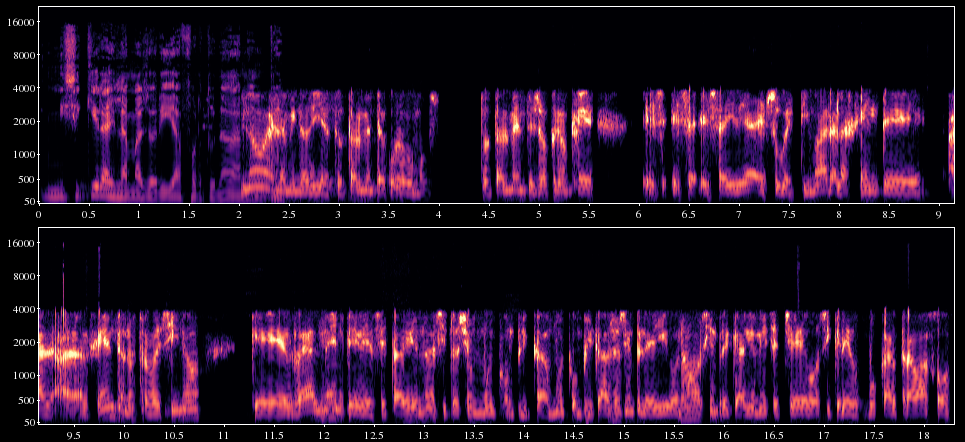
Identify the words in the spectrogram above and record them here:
ni siquiera es la mayoría, afortunadamente. No es la minoría, totalmente de acuerdo con vos. Totalmente, yo creo que es, esa, esa idea de subestimar a la gente, a, gente, a nuestros vecinos, que realmente se está viviendo una situación muy complicada, muy complicada. Yo siempre le digo, no, siempre que alguien me dice, che, vos si querés buscar trabajo,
